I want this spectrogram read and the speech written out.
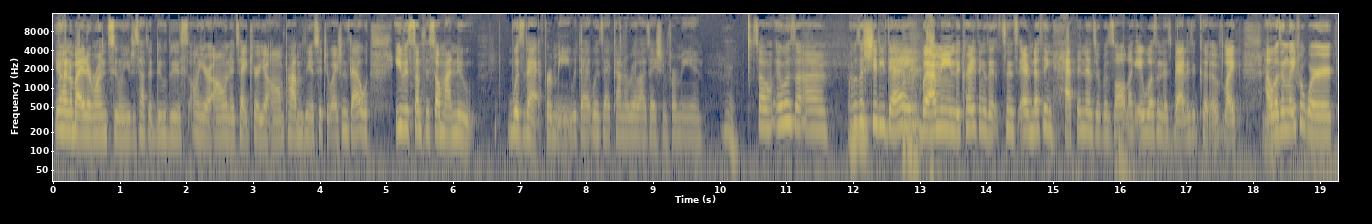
you don't have nobody to run to, and you just have to do this on your own and take care of your own problems and your situations. That was even something so minute was that for me. With that was that kind of realization for me, and Yeah. so it was a um, it was a shitty day. But I mean, the crazy thing is that since nothing happened as a result, like it wasn't as bad as it could have. Like I wasn't late for work.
